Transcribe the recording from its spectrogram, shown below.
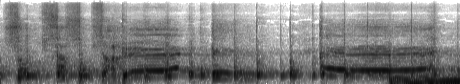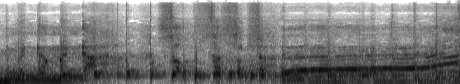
supsa supsa, eh, eh, eh. Minda minda, supsa supsa, eh.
